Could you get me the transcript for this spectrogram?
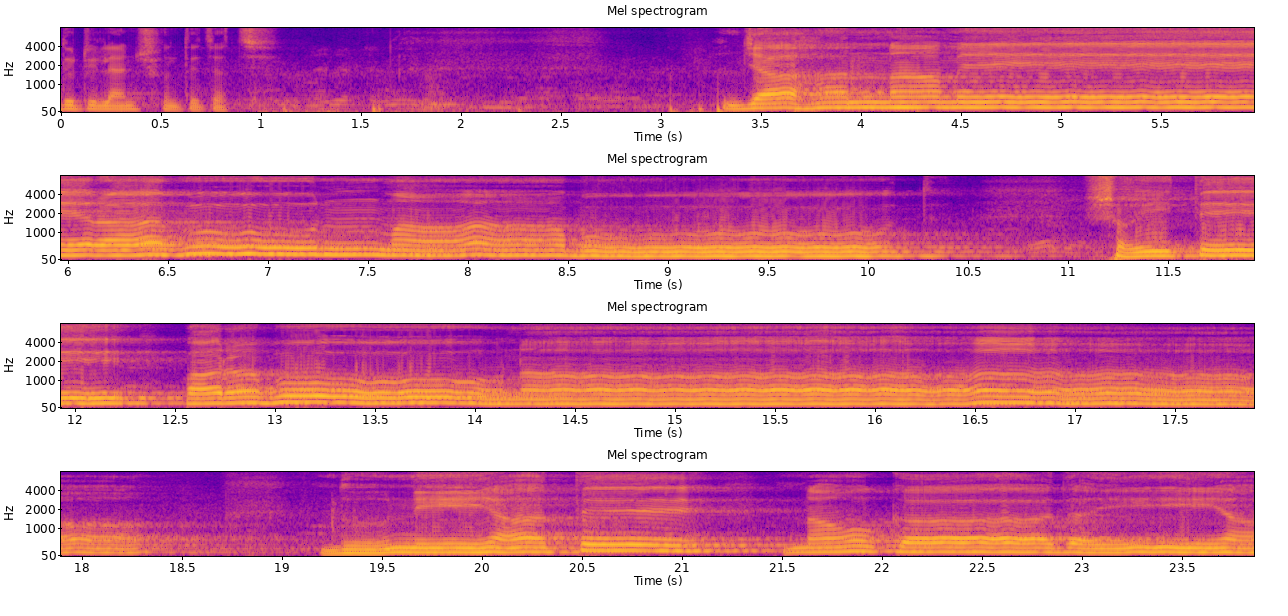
দুটি লাইন শুনতে চাচ্ছি। জাহান্নামে আগুন মাবুদ, সইতে পারব না। দুনিয়াতে নৌকা দইয়া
